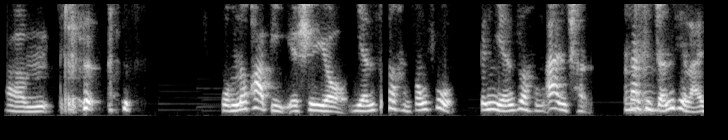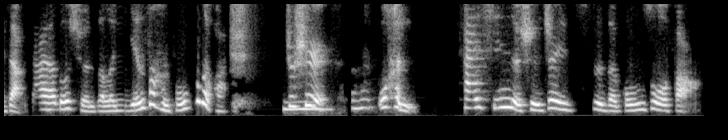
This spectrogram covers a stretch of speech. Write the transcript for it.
嗯。我们的画笔也是有颜色很丰富，跟颜色很暗沉，但是整体来讲，大家都选择了颜色很丰富的画笔。就是我很开心的是，这一次的工作坊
